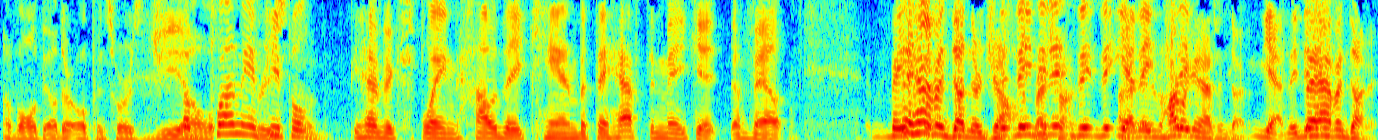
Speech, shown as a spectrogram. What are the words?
of all the other open source GL. Well, plenty of people stuff. have explained how they can, but they have to make it avail. They haven't done their job. They, they. They, they, yeah, Uh, they. They- hasn't done it. Yeah, they, They haven't done it.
